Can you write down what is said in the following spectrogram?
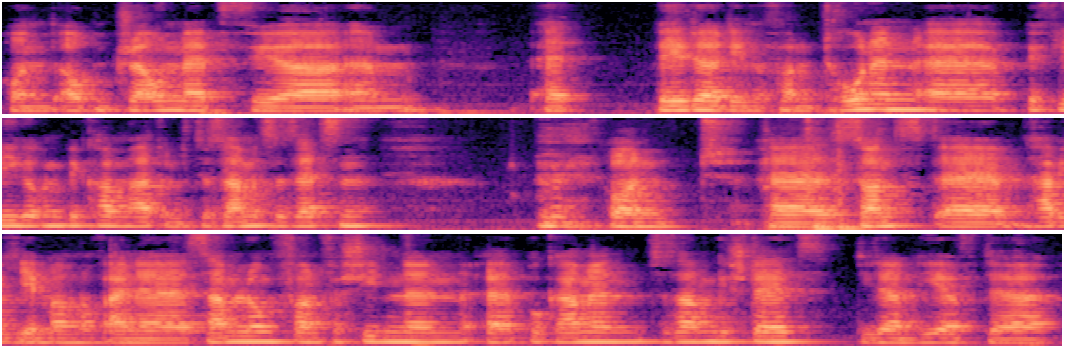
und OpenDroneMap für ähm, äh, Bilder, die wir von Drohnenbefliegungen äh, bekommen hat, um die zusammenzusetzen. Und äh, sonst äh, habe ich eben auch noch eine Sammlung von verschiedenen äh, Programmen zusammengestellt, die dann hier auf der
